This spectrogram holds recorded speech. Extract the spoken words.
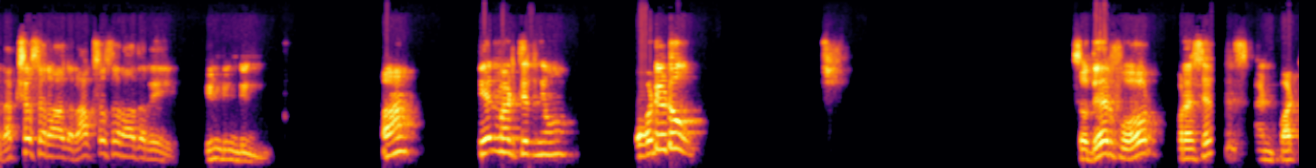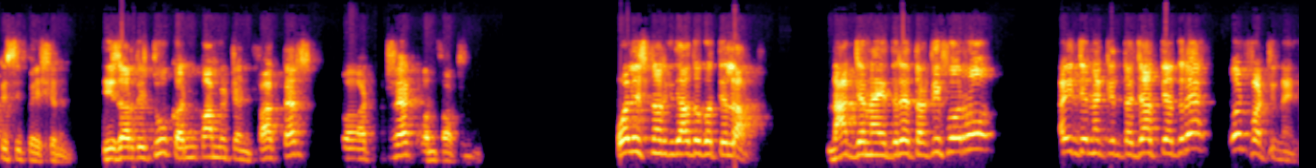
ರಕ್ಷಸರಾದ, ರಾಕ್ಷಸರಾದರೆ. ಡಿಂಗ್ ಡಿಂಗ್ ಡಿಂಗ್. ಆ? ಏನ್ ಮಾಡ್ತೀರಿ ನೀವು? ಓಡಿಡು so therefore presence and participation these are the two concomitant factors to attract one forty ಪೊಲೀಸ್ನವ್ರಿಗೆ ಯಾವುದು ಗೊತ್ತಿಲ್ಲ. ನಾಲ್ಕು ಜನ ಇದ್ರೆ ತರ್ಟಿ ಫೋರು ಐದು ಜನಕ್ಕಿಂತ ಜಾಸ್ತಿ ಆದ್ರೆ ಒನ್ ಫಾರ್ಟಿ ನೈನ್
